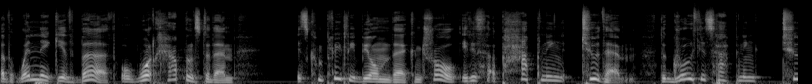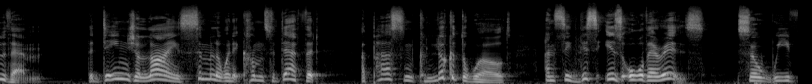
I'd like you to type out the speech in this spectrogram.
of when they give birth or what happens to them is completely beyond their control. It is happening to them. The growth is happening to them. the danger lies similar when it comes to death that a person can look at the world and say this is all there is. So we've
